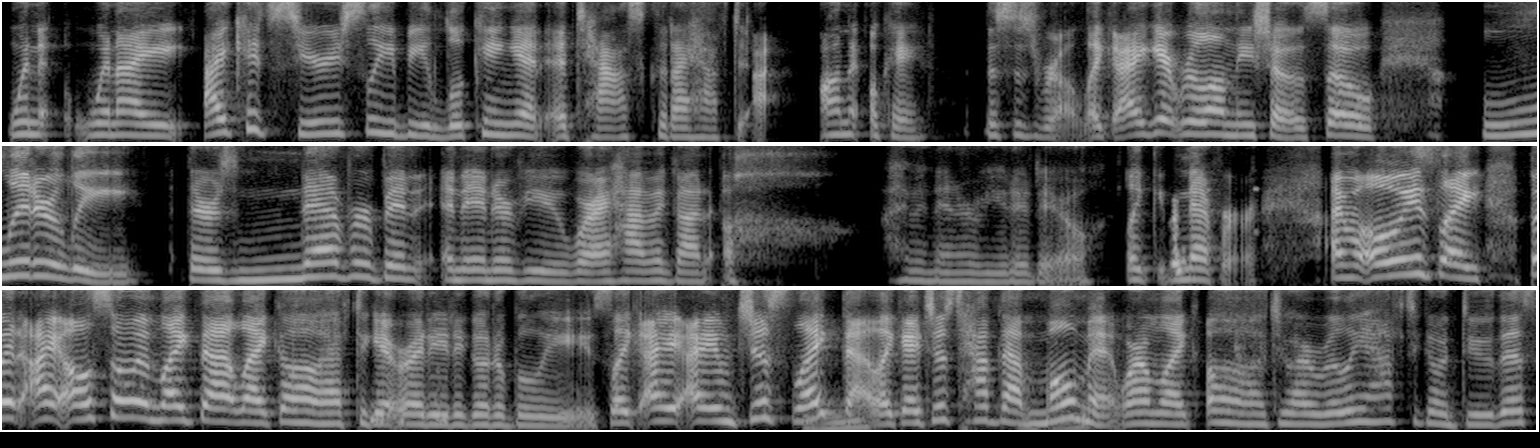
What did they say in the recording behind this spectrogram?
When when i i could seriously be looking at a task that i have to on okay this is real. Like i get real on these shows. So literally there's never been an interview where i haven't gone oh I have an interview to do. Like never. I'm always like, but I also am like that, like, oh, I have to get ready to go to Belize. Like I, I am just like Mhm. that. Like I just have that Mhm. moment where I'm like, oh, do I really have to go do this?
